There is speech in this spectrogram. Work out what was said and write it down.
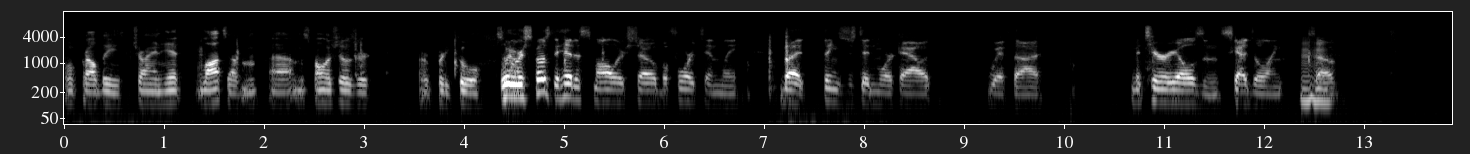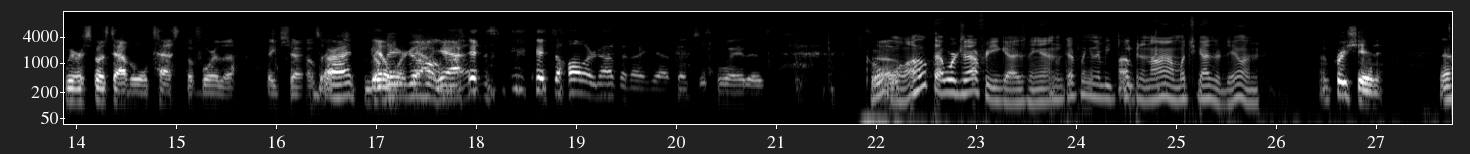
we'll probably try and hit lots of them. Um, smaller shows are are pretty cool. So, we were supposed to hit a smaller show before Tinley, but things just didn't work out with uh, materials and scheduling. Mhm. So we were supposed to have a little test before the big show. it's but all right. Go It'll big or work go out. home. Yeah, right? it's, it's all or nothing. I guess that's just the way it is. Cool. So- Well, I hope that works out for you guys, man. I'm definitely gonna be Oh. keeping an eye on what you guys are doing. I appreciate it. I, uh,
